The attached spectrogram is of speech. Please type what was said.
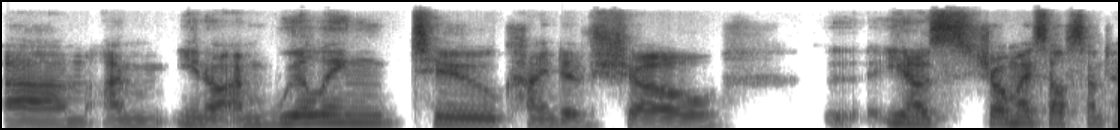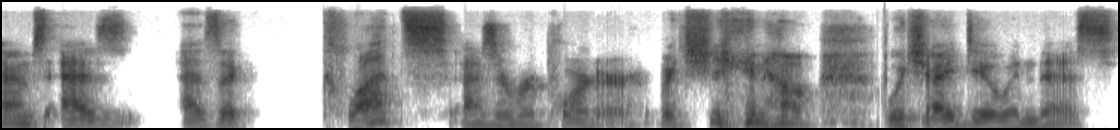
um, i'm you know i'm willing to kind of show you know show myself sometimes as as a klutz as a reporter which you know which i do in this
